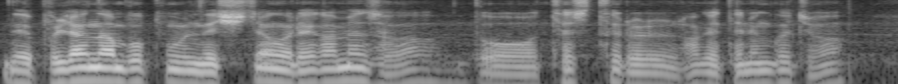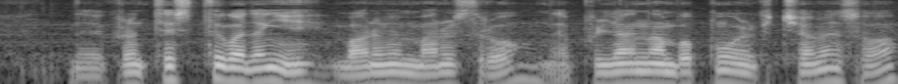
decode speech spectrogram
네, 불량난 부품을 네, 시정을 해가면서 또 테스트를 하게 되는 거죠. 네, 그런 테스트 과정이 많으면 많을수록 네, 불량난 부품을 교체하면서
